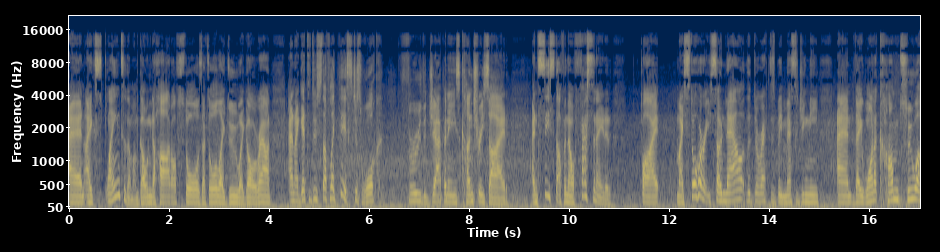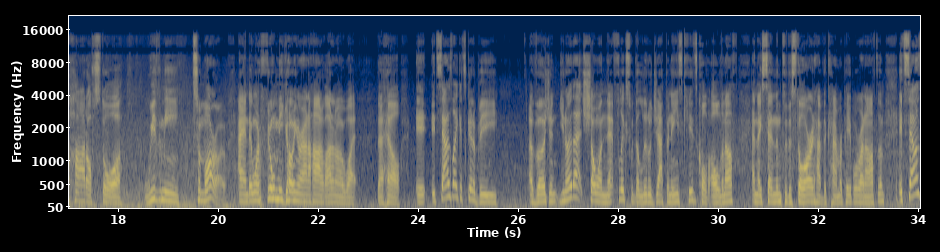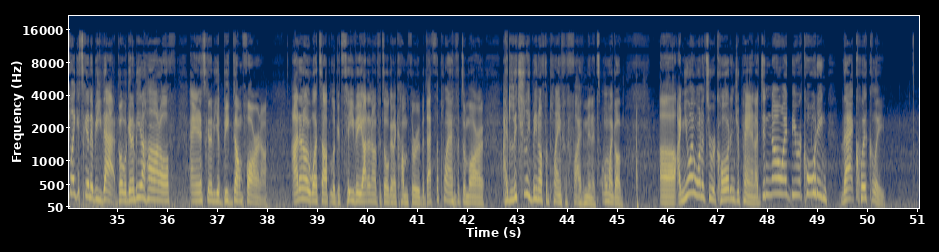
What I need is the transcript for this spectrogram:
And I explained to them, I'm going to hard off stores. That's all I do. I go around and I get to do stuff like this, just walk through the Japanese countryside and see stuff. And they were fascinated by my story. So now the director's been messaging me and they want to come to a hard off store with me tomorrow and they want to film me going around a hard off. I don't know what the hell. It, it sounds like it's going to be a version. You know that show on Netflix with the little Japanese kids called Old Enough? And they send them to the store and have the camera people run after them. It sounds like it's going to be that, but we're going to be in a hard off and it's going to be a big dumb foreigner. I don't know what's up. Look, it's TV. I don't know if it's all going to come through, but that's the plan for tomorrow. I'd literally been off the plane for five minutes. Oh my God. Uh, I knew I wanted to record in Japan. I didn't know I'd be recording that quickly.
